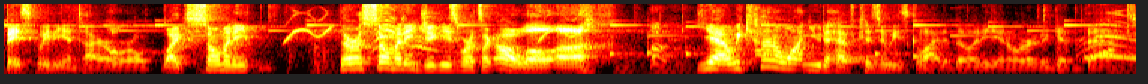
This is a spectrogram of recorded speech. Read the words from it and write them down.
basically the entire world. Like, so many... There are so many Jiggies where it's like, oh, well, uh... Yeah, we kind of want you to have Kazooie's Glide ability in order to get that.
